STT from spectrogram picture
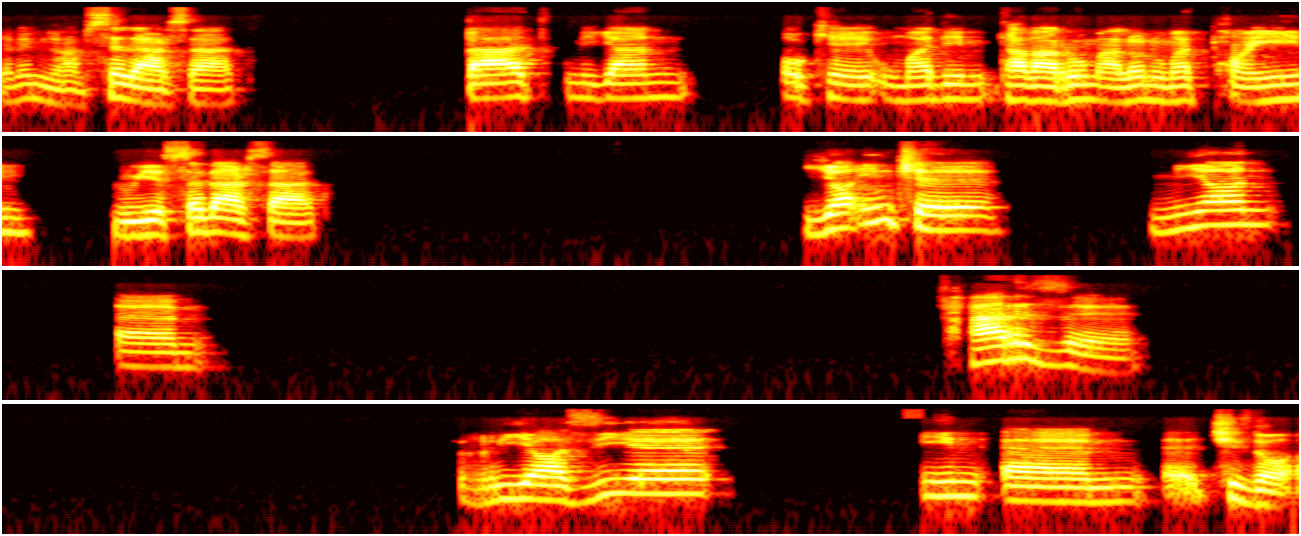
یا نمی‌دونم سه درصد. بعد میگن اوکی اومدیم تورم الان اومد پایین روی سه درصد. یا اینکه میان طرز ریاضی این چیزو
